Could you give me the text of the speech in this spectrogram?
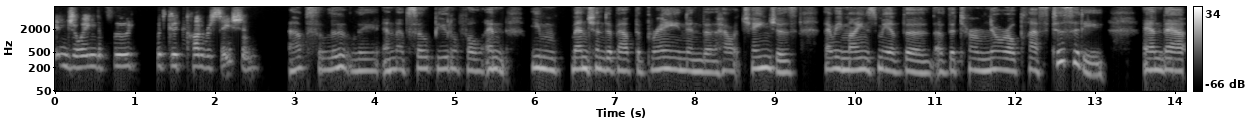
enjoying the food with good conversation. Absolutely. And that's so beautiful. And you mentioned about the brain and the how it changes. That reminds me of the of the term neuroplasticity. And mm-hmm. that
